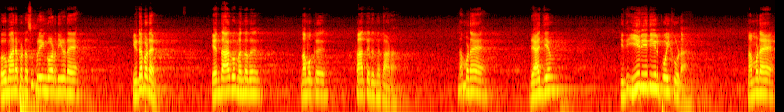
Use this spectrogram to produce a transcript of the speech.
ബഹുമാനപ്പെട്ട സുപ്രീം കോടതിയുടെ ഇടപെടൽ എന്താകുമെന്നത് നമുക്ക് കാത്തിരുന്ന് കാണാം. നമ്മുടെ രാജ്യം ഇത് ഈ രീതിയിൽ പോയിക്കൂടാ. നമ്മുടെ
